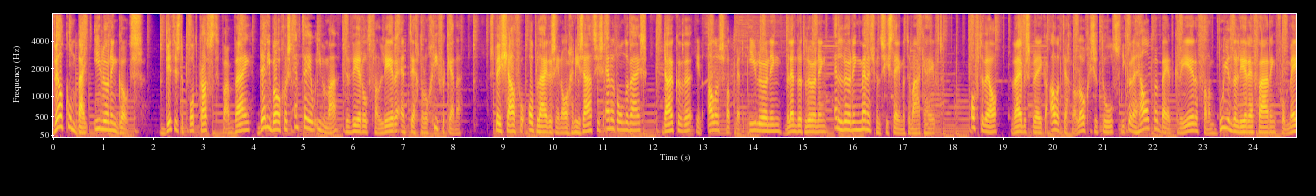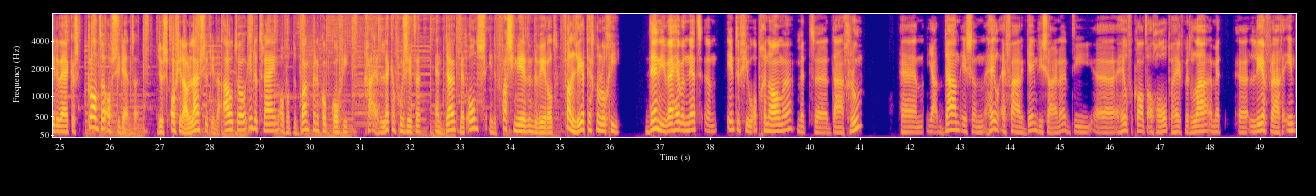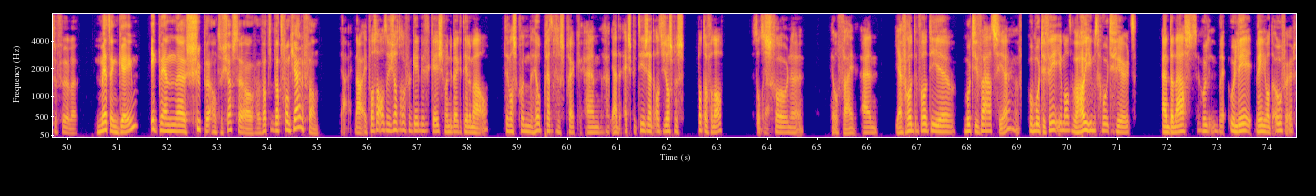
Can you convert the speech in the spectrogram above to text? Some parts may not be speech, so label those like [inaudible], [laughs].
Welkom bij e-learning goats. Dit is de podcast waar wij, Danny Bogers en Theo Ibema, de wereld van leren en technologie verkennen. Speciaal voor opleiders in organisaties en het onderwijs duiken we in alles wat met e-learning, blended learning en learning management systemen te maken heeft. Oftewel, wij bespreken alle technologische tools die kunnen helpen bij het creëren van een boeiende leerervaring voor medewerkers, klanten of studenten. Dus of je nou luistert in de auto, in de trein of op de bank met een kop koffie, ga er lekker voor zitten en duik met ons in de fascinerende wereld van leertechnologie. Danny, wij hebben net een interview opgenomen met uh, Daan Groen. En ja, Daan is een heel ervaren game designer die uh, heel veel klanten al geholpen heeft met, la met uh, leervragen in te vullen met een game. Ik ben uh, super enthousiast daarover. Wat, wat vond jij ervan? Ja, nou, ik was al enthousiast over gamification, maar nu ben ik het helemaal. Het was gewoon een heel prettig gesprek. En uh, ja, de expertise en het enthousiasme spat er vanaf. Dus dat ja. is gewoon heel fijn. En ja, vooral, vooral die motivatie. Hè? Hoe motiveer je iemand? Hoe hou je iemand gemotiveerd? En daarnaast, hoe, hoe leer, breng je wat over?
